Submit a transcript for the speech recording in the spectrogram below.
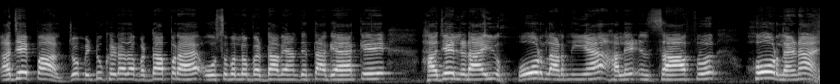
ਅਜੇ ਪਾਲ ਜੋ ਮਿੱਡੂ ਖੇੜਾ ਦਾ ਵੱਡਾ ਭਰਾ ਹੈ, ਉਸ ਵੱਲੋਂ ਵੱਡਾ ਬਿਆਨ ਦਿੱਤਾ ਗਿਆ ਹੈ ਕਿ ਹਜੇ ਲੜਾਈ ਹੋਰ ਲੜਨੀ ਹੈ, ਹਲੇ ਇਨਸਾਫ ਹੋਰ ਲੈਣਾ ਹੈ।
